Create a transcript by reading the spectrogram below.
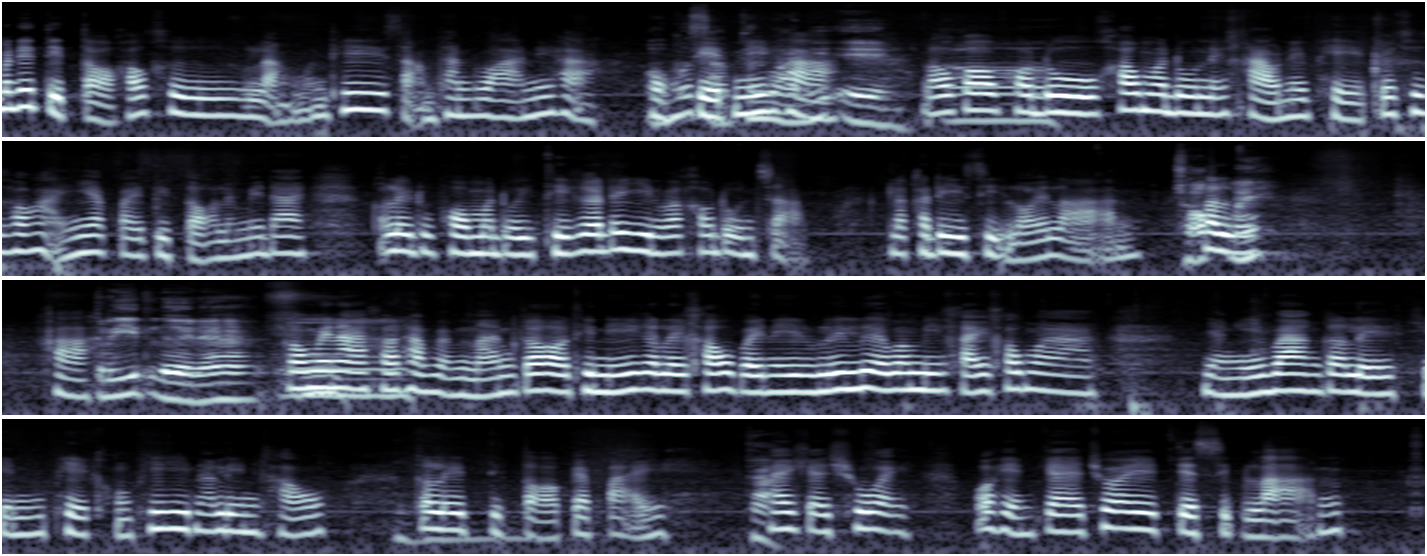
ไม่ได้ติดต่อเขาคือหลังวันที่3ธันวานี่ค่ะอ๋อเมื่อเจ็ดสามธันี่นวาค่ะนี่เองแล้วก็อ่าพอดูเข้ามาดูในข่าวในเพจก็คือเขาหายเงียบไปติดต่ออะไรไม่ได้ ก็เลยดูพอมาดูอีกทีก็ได้ยินว่าเขาโดนจับและคดี400ล้านช็อกก็ไหเลมยค่ะกรี๊ดเลยนะฮะก็ไม่น่าเขาทำแบบนั้น ก็ทีนี้ก็เลยเข้าไปในเรื่อย ๆ ว่ามีใครเข้ามา อย่างนี้บ้างก็เลยเห็นเพจของพี่นรินทร์เขาก็เลยติดต่อแกไปค่ะให้แกช่วยเพราะเห็นแกช่วย70ล้าน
